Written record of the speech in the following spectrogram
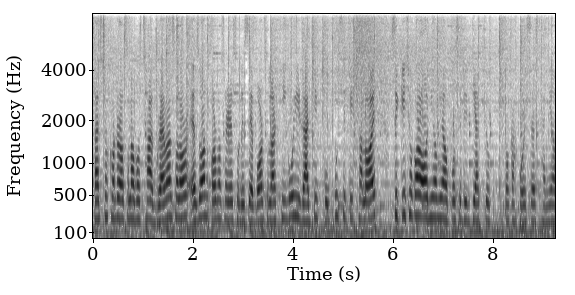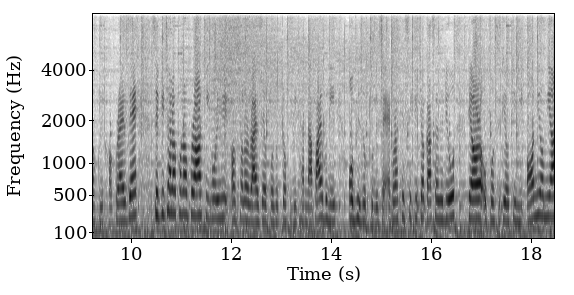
স্বাস্থ্য খণ্ডৰ অচলাৱস্থা গ্ৰামাঞ্চলৰ এজন কৰ্মচাৰীৰে চলিছে বৰচলাৰ শিঙৰি ৰাজ্যিক পশু চিকিৎসালয়। চিকিৎসকৰ অনিয়মীয়া উপস্থিতিত দিয়া ক্ষোভ প্ৰকাশ কৰিছে স্থানীয় কৃষক ৰাইজে। চিকিৎসালয়খনৰ পৰা শিঙৰি অঞ্চলৰ ৰাইজে উপযুক্ত সুবিধা নাপায় বুলি অভিযোগ তুলিছে। এগৰাকী চিকিৎসক আছে যদিও তেওঁৰ উপস্থিতি অতি অনিয়মীয়া।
